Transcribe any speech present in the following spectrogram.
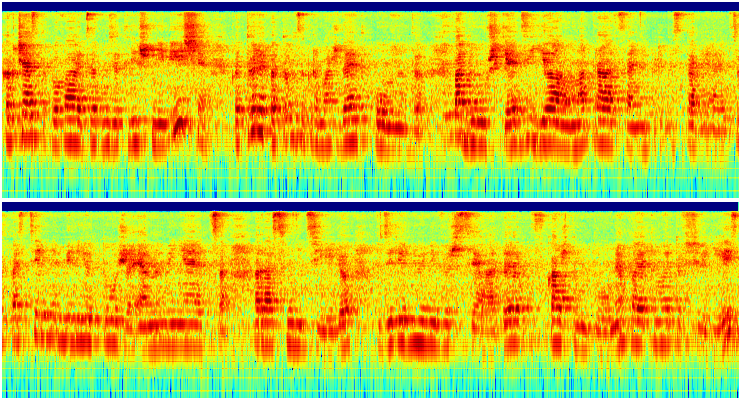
Как часто бывает, завозят лишние вещи, которые потом загромождают комнату. Подушки, одеяло, матрасы они предоставляются. Постельное белье тоже, и оно меняется раз в неделю. В деревне Универсиады, в каждом доме, поэтому это все есть.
